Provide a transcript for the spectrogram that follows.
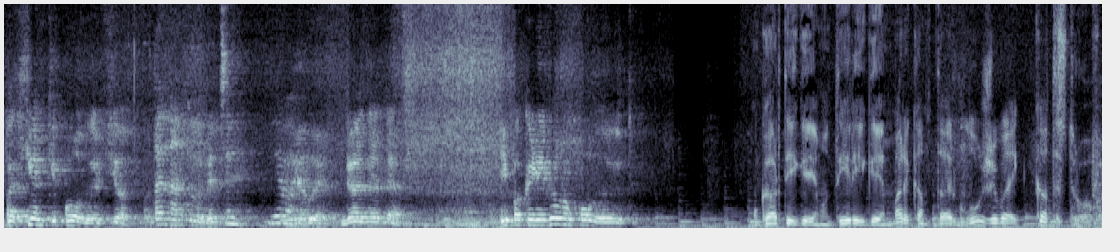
эти по стенке полые все. Вот она тоже, це? Да, да, да. И по коридору полают. Un kārtīgajiem un tīrīgajiem Marekam tā ir gluži vai katastrofa.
